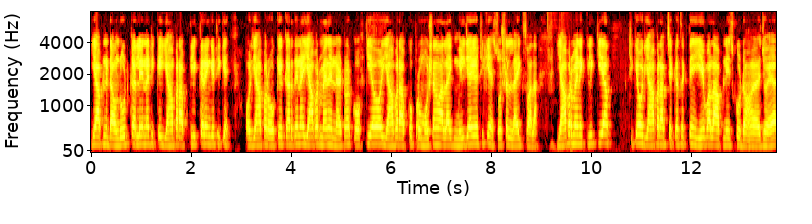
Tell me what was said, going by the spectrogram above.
ये आपने डाउनलोड कर लेना, ठीक है? यहाँ पर आप क्लिक करेंगे, ठीक है? और यहाँ पर ओके कर देना। यहाँ पर मैंने नेटवर्क ऑफ़ किया और यहाँ पर आपको प्रमोशन वाला एक मिल जाएगा, ठीक है? सोशल लाइक्स वाला। यहाँ पर मैंने क्लिक किया, ठीक है? और यहाँ पर आप चेक कर सकते हैं, ये वाला आपने इसको जो है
